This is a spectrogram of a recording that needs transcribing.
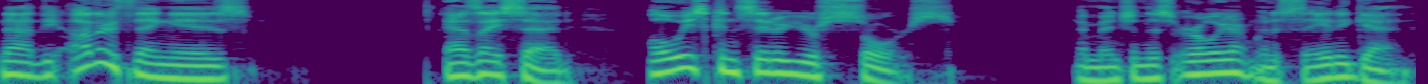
Now, the other thing is, as I said, always consider your source. I mentioned this earlier. I'm going to say it again.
